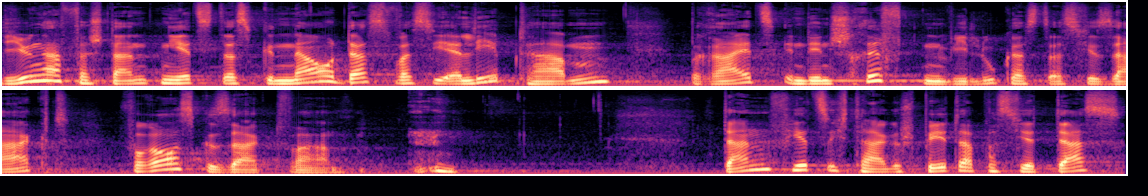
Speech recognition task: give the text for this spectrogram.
Die Jünger verstanden jetzt, dass genau das, was sie erlebt haben, bereits in den Schriften, wie Lukas das hier sagt, vorausgesagt war. Dann, 40 Tage später, passiert das,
